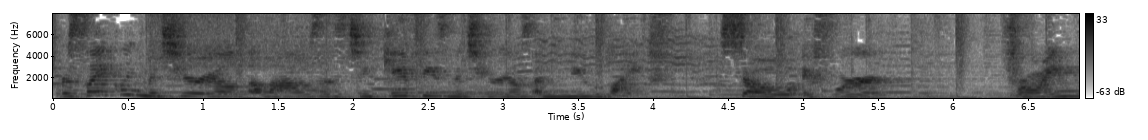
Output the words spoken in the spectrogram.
recycling materials allows us to give these materials a new life. So if we're throwing,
